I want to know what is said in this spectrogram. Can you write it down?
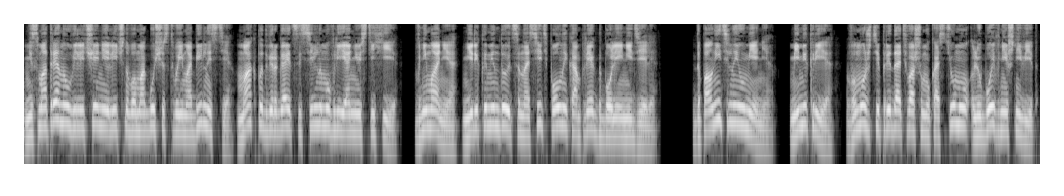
Несмотря на увеличение личного могущества и мобильности, маг подвергается сильному влиянию стихии. Внимание, не рекомендуется носить полный комплект более недели. Дополнительные умения. Мимикрия. Вы можете придать вашему костюму любой внешний вид.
